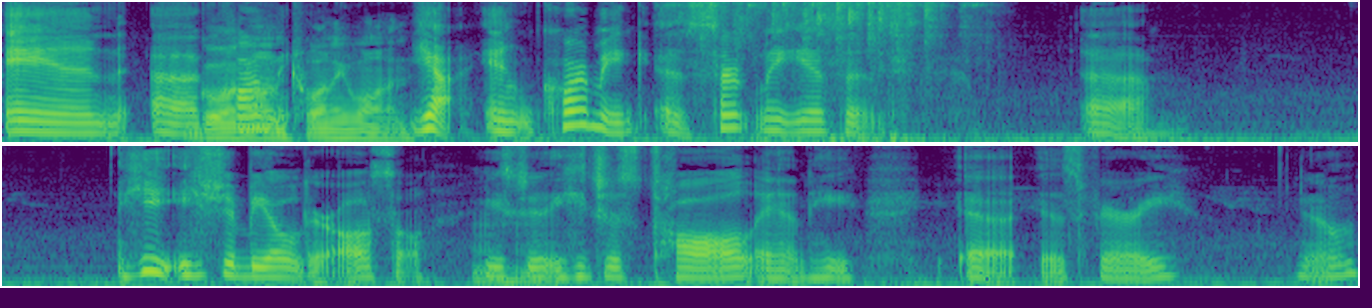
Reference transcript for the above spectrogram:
And uh, Going on 21. yeah, and Cormac uh, certainly isn't. Uh, he he should be older. Also, he's just, he's just tall and he uh, is very, you know,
